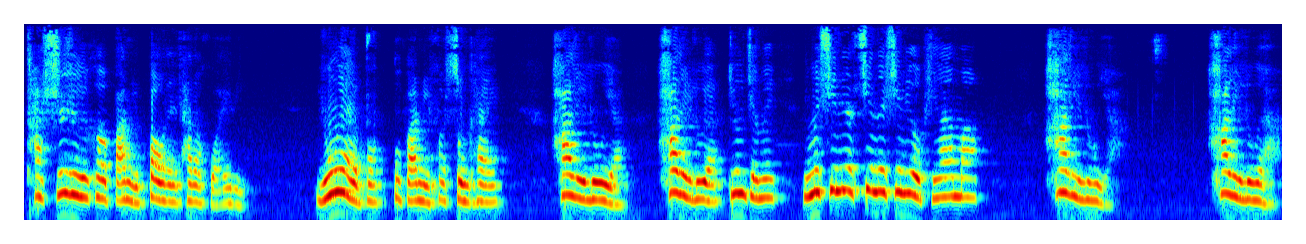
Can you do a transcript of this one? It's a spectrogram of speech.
他时时刻刻把你抱在他的怀里，永远不不把你放松开。哈利路亚，哈利路亚，弟兄姐妹，你们现在现在心里有平安吗？哈利路亚。哈利路亚！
